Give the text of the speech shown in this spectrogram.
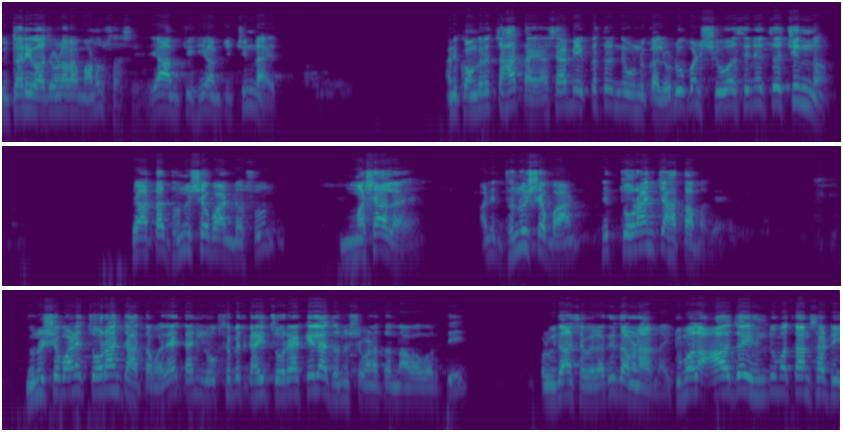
तुतारी वाजवणारा माणूस असेल या आमची ही आमची चिन्ह आहेत. आणि काँग्रेसचा हात आहे असे आम्ही एकत्र निवडणुका लढू पण शिवसेनेचं चिन्ह हे आता धनुष्यबाण नसून मशाल आहे आणि धनुष्यबाण हे चोरांच्या हातामध्ये आहे. धनुष्यबाण हे चोरांच्या हातामध्ये आहे त्यांनी लोकसभेत काही चोऱ्या केल्या धनुष्यबाणाच्या नावावरती. पण विधानसभेला ते जमणार नाही. तुम्हाला आजही हिंदू मतांसाठी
